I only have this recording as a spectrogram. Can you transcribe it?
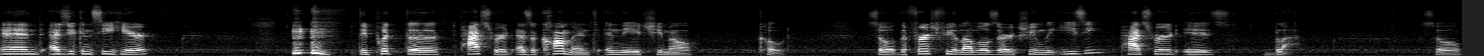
And as you can see here, they put the password as a comment in the HTML code. So the first few levels are extremely easy. Password is blah. So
